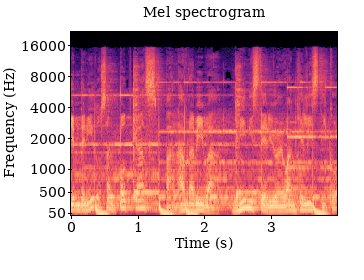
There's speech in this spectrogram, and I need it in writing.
Bienvenidos al podcast Palabra Viva, Ministerio Evangelístico.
